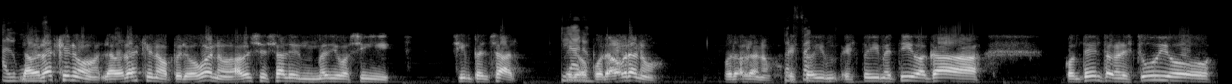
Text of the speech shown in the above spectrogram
¿Algún... La verdad es que no, la verdad es que no, pero bueno, a veces salen medio así sin pensar. Claro. Pero por ahora no, por ahora no. Perfecto. Estoy, estoy metido acá contento en el estudio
